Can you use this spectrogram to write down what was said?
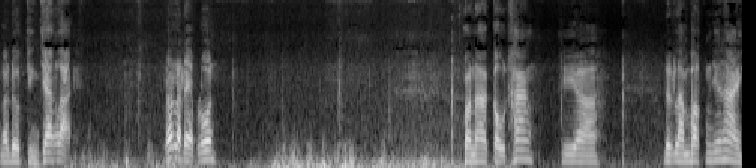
là được chỉnh trang lại. Rất là đẹp luôn. Còn uh, cầu thang thì uh, được làm bậc như thế này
